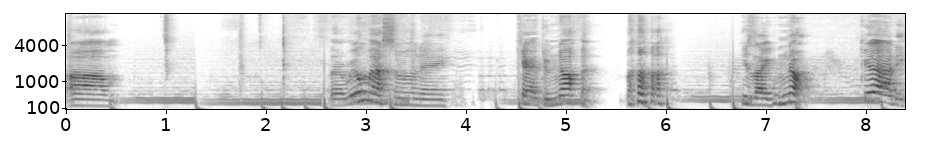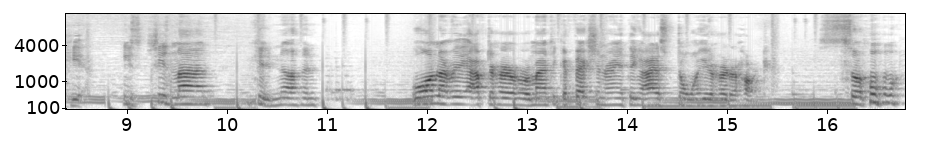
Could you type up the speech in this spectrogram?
um, the real Masamune can't do nothing. He's like, no, get out of here. He's she's mine. You can't do nothing. Well, I'm not really after her romantic affection or anything. I just don't want you to hurt her heart. So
